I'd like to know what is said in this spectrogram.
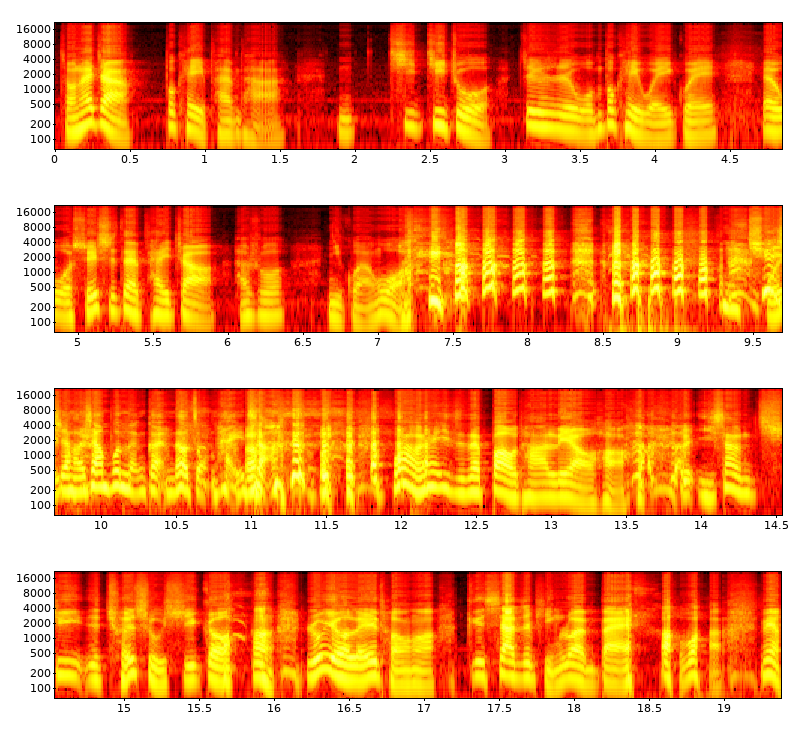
总台长不可以攀爬，你记记住，这个是我们不可以违规。呃，我随时在拍照。他说你管我，你确实好像不能管到总台长。我好像一直在爆他料哈。以上虚纯属虚构哈，如有雷同啊，跟夏志平乱掰，好不好？没有，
